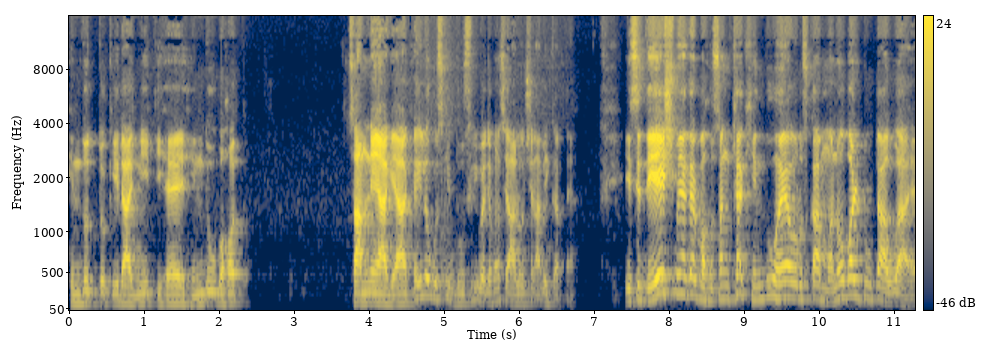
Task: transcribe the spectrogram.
हिंदुत्व की राजनीति है, हिंदू बहुत सामने आ गया। कई लोग उसकी दूसरी वजहों से आलोचना भी करते हैं। इस देश में अगर बहुसंख्यक हिंदू है और उसका मनोबल टूटा हुआ है,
